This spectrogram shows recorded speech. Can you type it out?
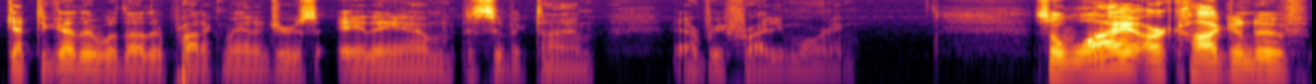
Get together with other product managers, 8 a.m. Pacific time every Friday morning. So, why are cognitive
